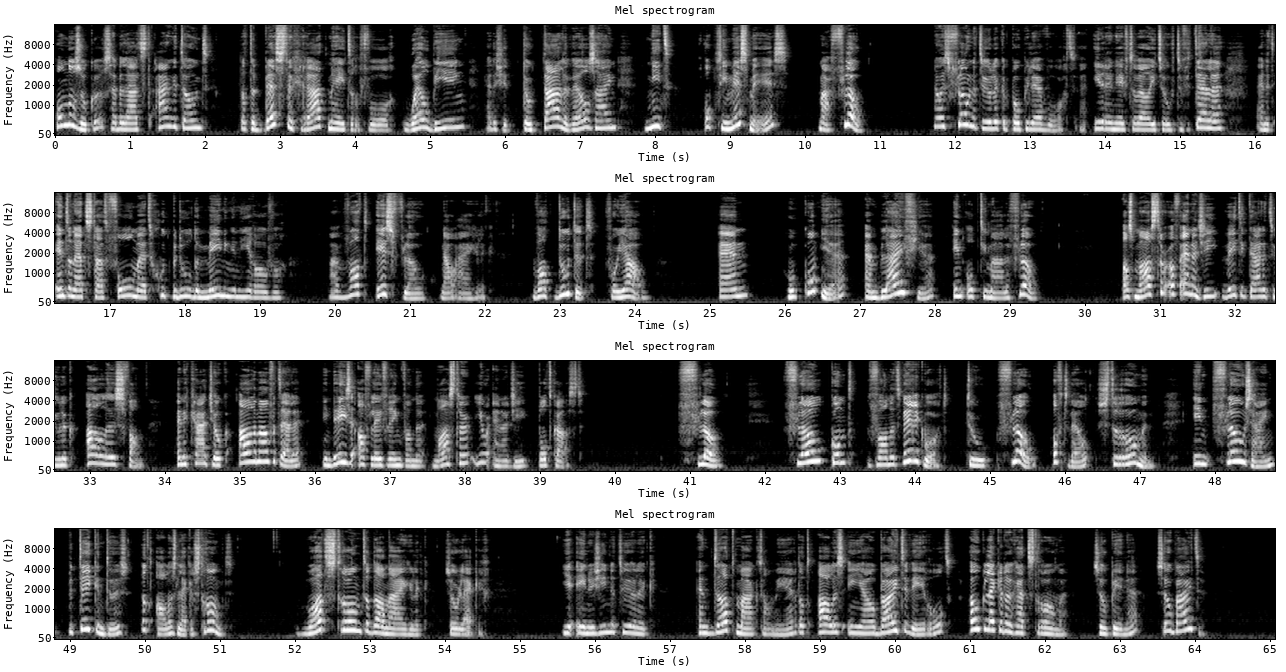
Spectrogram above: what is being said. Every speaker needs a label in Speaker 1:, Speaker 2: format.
Speaker 1: Onderzoekers hebben laatst aangetoond dat de beste graadmeter voor well-being, dus je totale welzijn, niet optimisme is, maar flow. Nou is flow natuurlijk een populair woord. Iedereen heeft er wel iets over te vertellen en het internet staat vol met goed bedoelde meningen hierover. Maar wat is flow nou eigenlijk? Wat doet het voor jou? En hoe kom je en blijf je in optimale flow? Als Master of Energy weet ik daar natuurlijk alles van. En ik ga het je ook allemaal vertellen in deze aflevering van de Master Your Energy podcast. Flow. Flow komt van het werkwoord to flow, oftewel stromen. In flow zijn betekent dus dat alles lekker stroomt. Wat stroomt er dan eigenlijk zo lekker? Je energie natuurlijk. En dat maakt dan weer dat alles in jouw buitenwereld ook lekkerder gaat stromen. Zo binnen, zo buiten.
